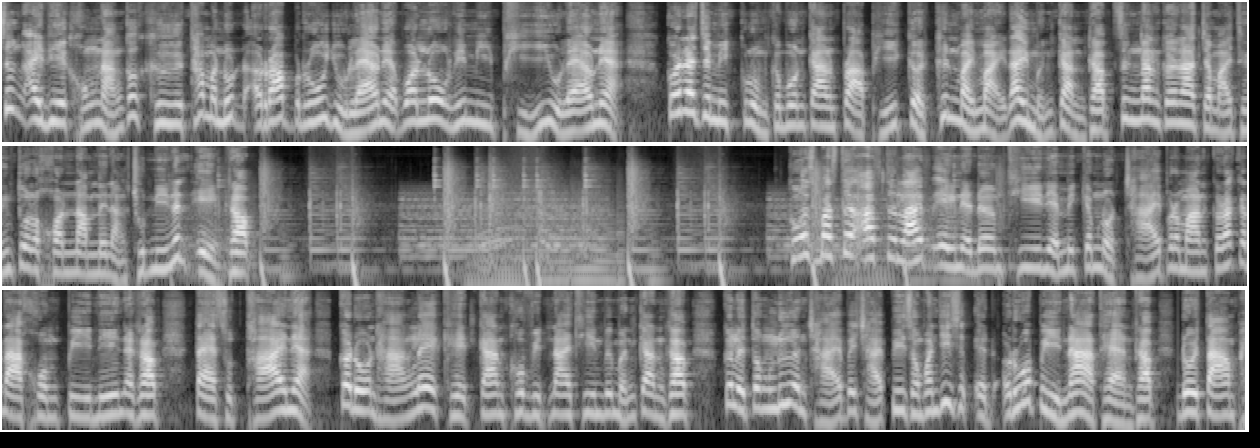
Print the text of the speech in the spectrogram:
ซึ่งไอเดียของหนังก็คือถ้ามนุษย์รับรู้อยู่แล้วเนี่ยว่าโลกนี้มีผีอยู่แล้วเนี่ยก็น่าจะมีกลุ่มกระบวนการปราบผีเกิดขึ้นใหม่ ๆ ได้เหมือนกันครับ ซึ่งนั่นก็น่าจะหมายถึงตัวละครนำในหนังชุดนี้นั่นเองครับ Ghostbuster Afterlife เองเนี่ยเดิมทีเนี่ยมีกำหนดฉายประมาณกรกฎาคมปีนี้นะครับแต่สุดท้ายเนี่ยก็โดนหางเลขเหตุการณ์โควิด -19 ไปเหมือนกันครับก็เลยต้องเลื่อนฉายไปฉายปี 2021 หรือว่าปีหน้าแทนครับโดยตามแผ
